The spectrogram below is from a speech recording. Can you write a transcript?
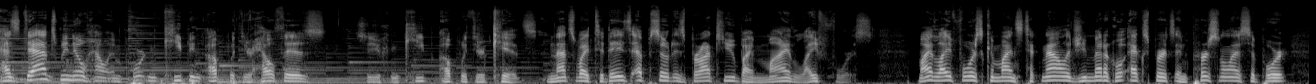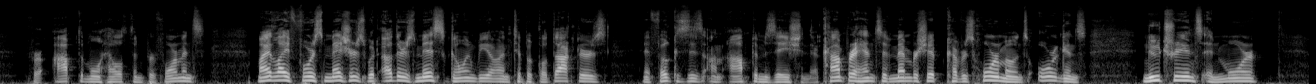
As dads, we know how important keeping up with your health is so you can keep up with your kids. And that's why today's episode is brought to you by My Life Force. My Life Force combines technology, medical experts, and personalized support for optimal health and performance. My Life Force measures what others miss, going beyond typical doctors, and it focuses on optimization. Their comprehensive membership covers hormones, organs, nutrients, and more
